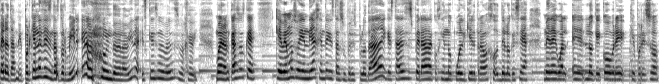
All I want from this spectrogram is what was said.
Pero también, ¿por qué necesitas dormir en algún momento de la vida? Es que eso me parece súper heavy. Bueno, el caso es que, que vemos hoy en día gente que está súper explotada y que está desesperada cogiendo cualquier trabajo de lo que sea. Me da igual eh, lo que cobre, que por eso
